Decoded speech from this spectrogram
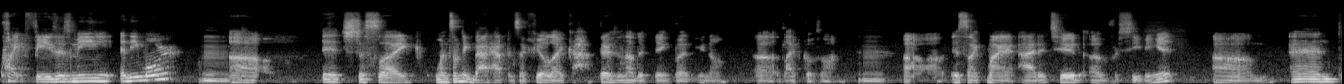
quite fazes me anymore. Mm. Uh, it's just like when something bad happens, I feel like ah, there's another thing, but you know, uh, life goes on. Mm. Uh, it's like my attitude of receiving it. Um, and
